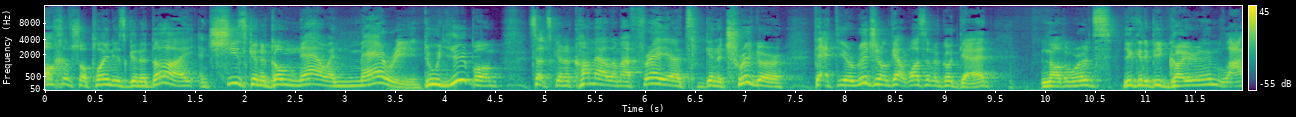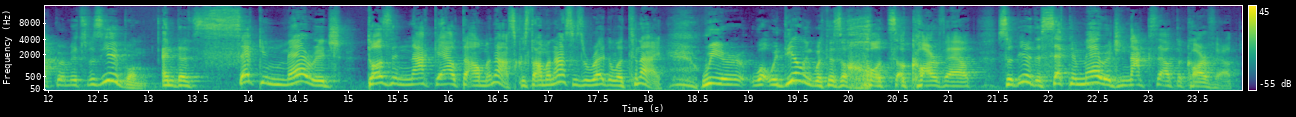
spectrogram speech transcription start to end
Achav Shalploini is going to die, and she's going to go now and marry, do Yibum, so it's going to come out of Mafreya, it's going to trigger that the original get wasn't a good get, in other words, you're going to be goyrim, laker, mitzvahs, yibum. And the second marriage doesn't knock out the almanas, because the almanas is a regular tanai. We're, what we're dealing with is a chutz, a carve out. So there, the second marriage knocks out the carve out.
